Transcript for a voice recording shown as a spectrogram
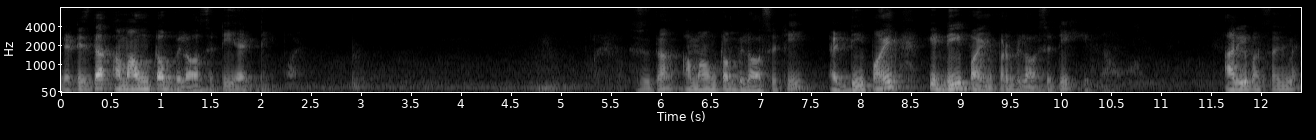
that is the amount of velocity at D point the amount of velocity at D point कि डी पॉइंट पर बिलोसिटी कितना होगा? आ रही बात समझ में?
